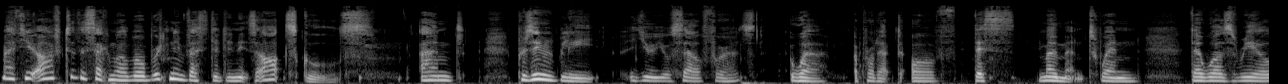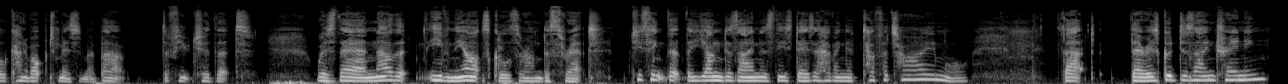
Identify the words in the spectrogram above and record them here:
Matthew, after the Second World War, Britain invested in its art schools, and presumably you yourself were, were a product of this moment when there was real kind of optimism about the future that was there. Now that even the art schools are under threat, do you think that the young designers these days are having a tougher time or that there is good design training?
